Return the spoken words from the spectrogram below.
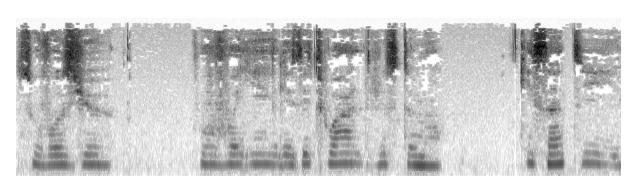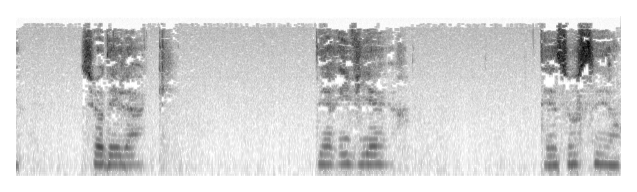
Sous vos yeux, vous voyez les étoiles justement qui scintillent sur des lacs, des rivières, des océans.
